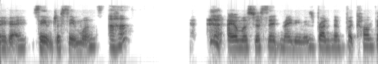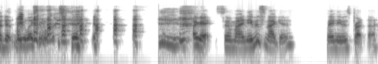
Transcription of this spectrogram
Okay. Same, just same ones. Uh huh. I almost just said my name is Brenda, but confidently like it was. okay. So, my name is Megan. My name is Brenda.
